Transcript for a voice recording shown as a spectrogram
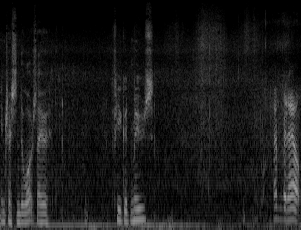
Interesting to watch. They were a few good moves. Haven't been out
